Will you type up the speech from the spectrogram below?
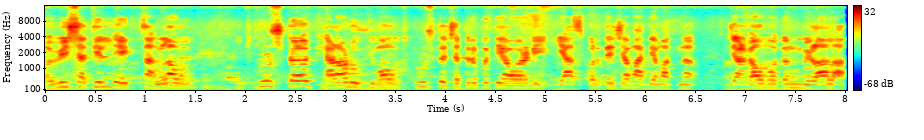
भविष्यातील एक चांगला उत्कृष्ट खेळाडू किंवा उत्कृष्ट छत्रपती अवॉर्डी या स्पर्धेच्या माध्यमातून जळगावमधून मिळाला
